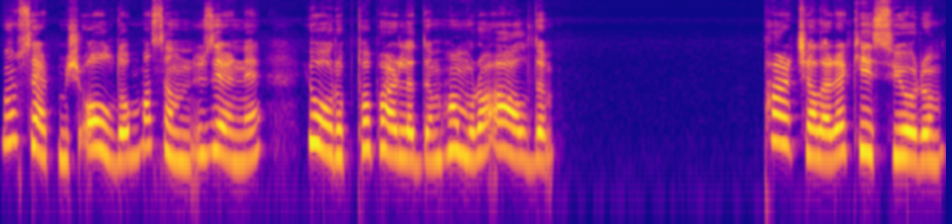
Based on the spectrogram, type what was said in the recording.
Un serpmiş olduğum masanın üzerine yoğurup toparladığım hamuru aldım. Parçalara kesiyorum.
